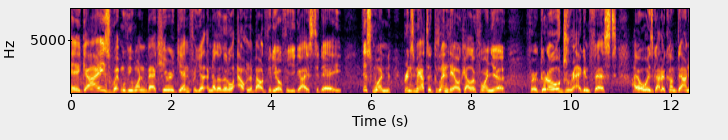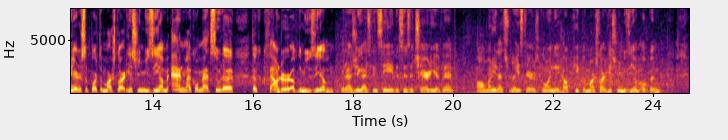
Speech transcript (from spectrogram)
Hey guys, Wet Movie 1 back here again for yet another little out and about video for you guys today. This one brings me out to Glendale, California for a good old Dragon Fest. I always got to come down here to support the Martial Art History Museum and Michael Matsuda, the founder of the museum. But as you guys can see, this is a charity event. All money that's raised here is going to help keep the Martial Art History Museum open.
